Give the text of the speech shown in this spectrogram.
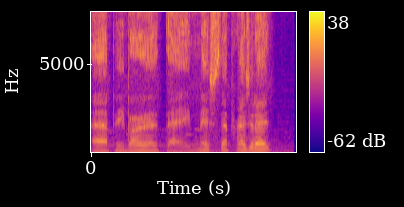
Happy birthday, Mr. President.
